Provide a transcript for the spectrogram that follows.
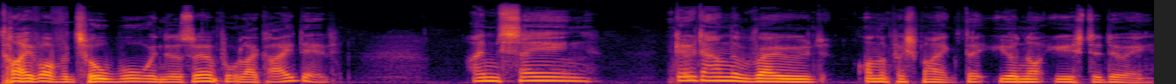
dive off a tall wall into a swimming pool like i did i'm saying go down the road on the push bike that you're not used to doing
